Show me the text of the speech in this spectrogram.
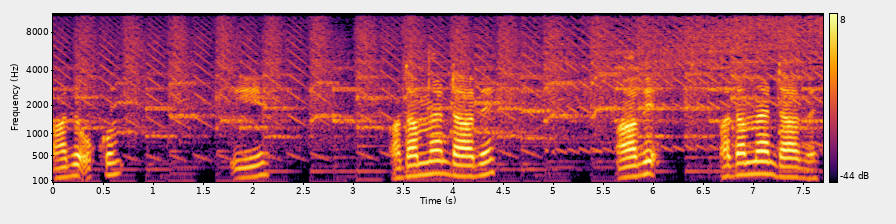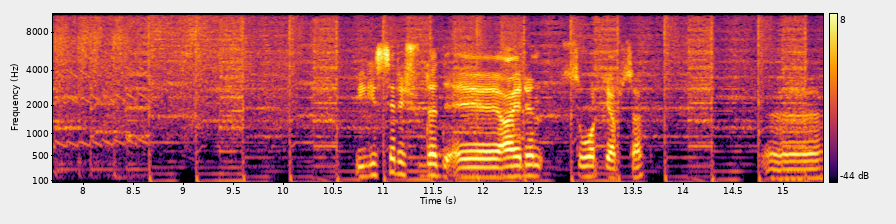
Abi okum. İyi. Adam nerede abi? Abi adam nerede abi? Gitsene şurada eee Iron Sword yapsak. Eee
